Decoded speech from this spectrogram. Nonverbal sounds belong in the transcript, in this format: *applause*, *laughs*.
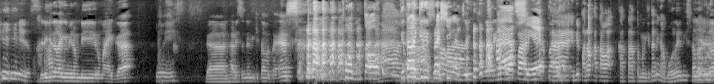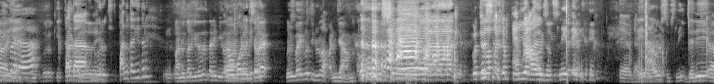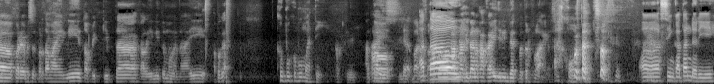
Jadi kita lagi minum di rumah Ega yoi, dan hari Senin kita UTS. kontol. *laughs* Kita lagi refreshing anjing. Hari ini That's apa? Hari ini shit. apa? Eh, ini padahal kata kata teman kita nih nggak boleh nih sebenarnya. guru kita ya. Guru kita. Kata guru kita, panutan kita nih. Panutan kita tuh tadi bilang Role model kita misalnya lebih baik lu tidur 8 jam. *laughs* Gue tidur Terus- 8 jam puyeng anjing. sleeping. Ya udah. Eight hours of sleep. Jadi eh, pada episode pertama ini topik kita kali ini tuh mengenai apa gak? Kupu-kupu mati. Oke. Atau Atau atau karena kita anak KKI jadi dead butterfly. ah *laughs* kontol. Eh, singkatan dari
